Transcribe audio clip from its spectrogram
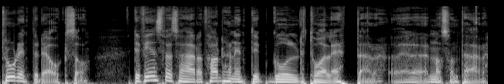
Tror inte det också? Det finns väl så här att hade han inte typ guldtoaletter eller något sånt där eh,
